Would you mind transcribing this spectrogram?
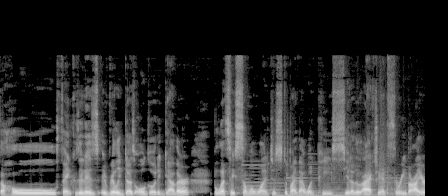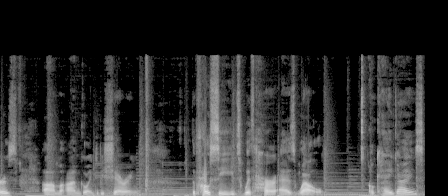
the whole thing because it is it really does all go together. But let's say someone wanted just to buy that one piece you know i actually had three buyers. Um, i'm going to be sharing the proceeds with her as well. Okay guys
